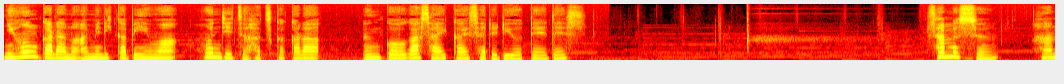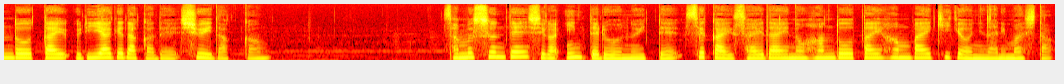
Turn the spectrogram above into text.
日本からのアメリカ便は本日20日から運航が再開される予定です。サムスン半導体売上高で首位奪還サムスン電子がインテルを抜いて世界最大の半導体販売企業になりました。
